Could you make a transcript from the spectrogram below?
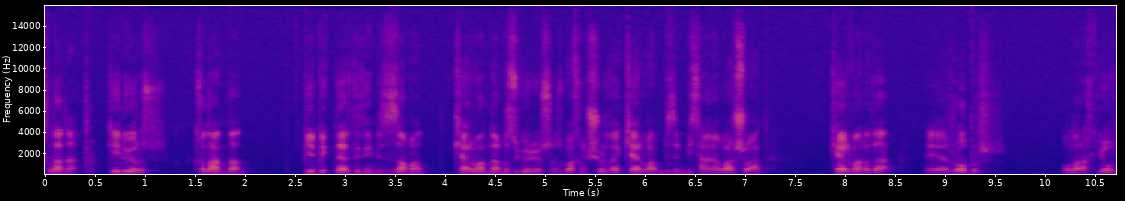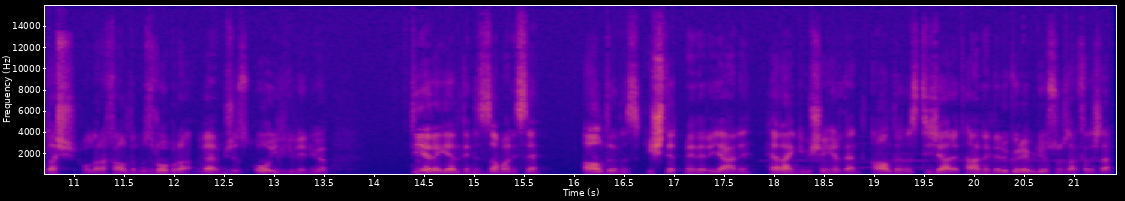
klana geliyoruz. Klandan birlikler dediğimiz zaman kervanlarınızı görüyorsunuz. Bakın şurada kervan bizim bir tane var şu an. Kervanı da e, robber olarak yoldaş olarak aldığımız robber'a vermişiz. O ilgileniyor. Diğere geldiğiniz zaman ise aldığınız işletmeleri yani herhangi bir şehirden aldığınız ticarethaneleri görebiliyorsunuz arkadaşlar.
